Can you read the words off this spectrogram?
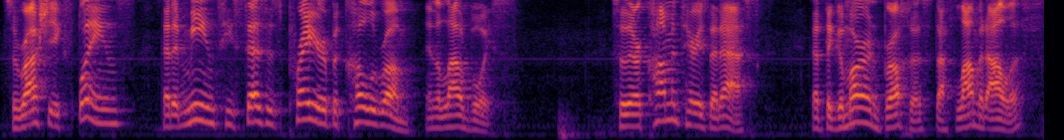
So Rashi explains that it means he says his prayer bekol rum in a loud voice. So there are commentaries that ask that the Gemara in Brachos, Daf Lamed Aleph,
